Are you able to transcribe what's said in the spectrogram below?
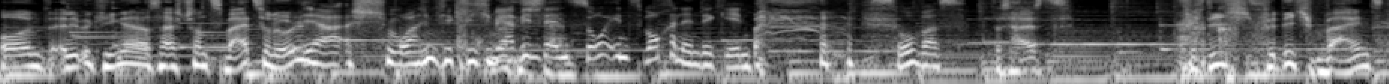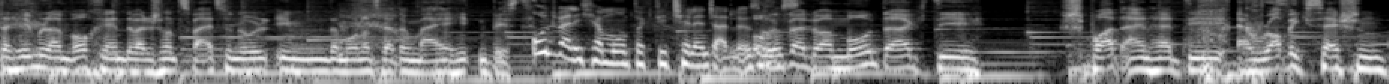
Und äh, liebe Kinga, das heißt schon 2 zu 0. Ja, schmoren wirklich. Wer will denn so ins Wochenende gehen? Sowas. Das heißt, für dich, für dich weint der Himmel am Wochenende, weil du schon 2 zu 0 in der Monatswertung Mai hinten bist. Und weil ich am Montag die Challenge einlösen Und muss. weil du am Montag die Sporteinheit, die Aerobic Session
